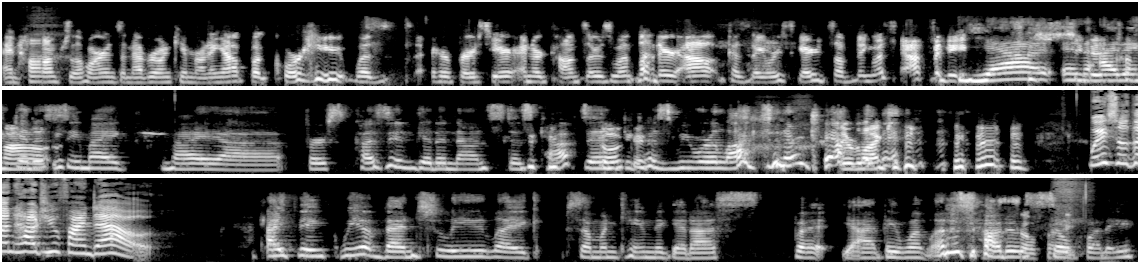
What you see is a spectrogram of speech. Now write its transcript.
and honked the horns, and everyone came running out. But Cori was her first year, and her counselors wouldn't let her out because they were scared something was happening. Yeah, and didn't I didn't get out. to see my my uh, first cousin get announced as captain Okay. because we were locked in our cabin. They were like, Wait, so then how do you find out? I think we eventually like someone came to get us, but yeah, they wouldn't let us out. It was so funny. funny.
